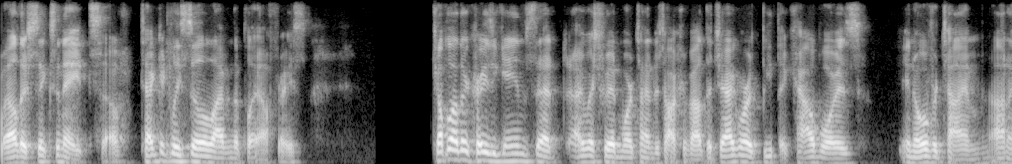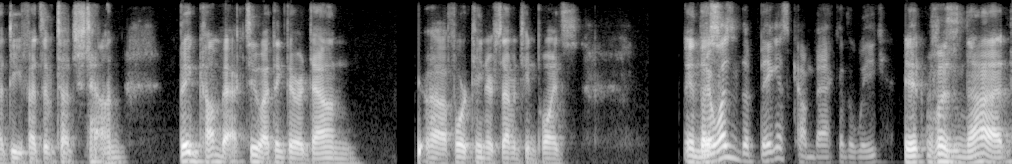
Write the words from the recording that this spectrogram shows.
Well, they're six and eight, so technically still alive in the playoff race. A couple other crazy games that I wish we had more time to talk about. The Jaguars beat the Cowboys in overtime on a defensive touchdown. Big comeback too. I think they were down uh, 14 or 17 points in this, but it wasn't the biggest comeback of the week. It was not.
